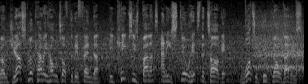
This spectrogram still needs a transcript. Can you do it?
Well, just look how he holds off the defender. He keeps his balance and he still hits the target. What a good goal that is.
